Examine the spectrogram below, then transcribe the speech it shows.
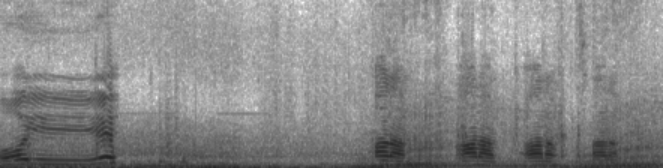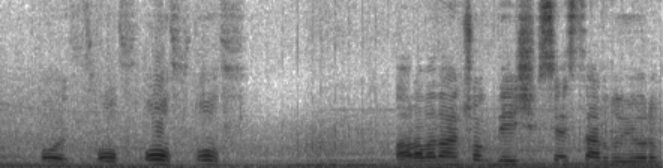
Oy. Anam anam anam anam. Oy of of of. Arabadan çok değişik sesler duyuyorum.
